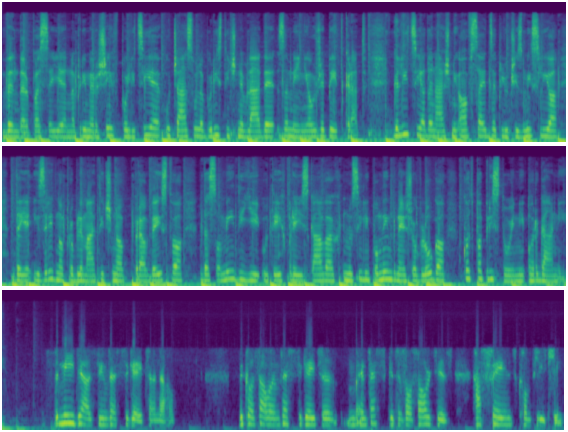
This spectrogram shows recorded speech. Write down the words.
vendar pa se je, naprimer, šef policije v času laboristične vlade zamenjal že petkrat. Galicija današnji offside zaključi z mislijo, da je izredno problematično prav dejstvo, da so mediji v teh preiskavah nosili pomembnejšo vlogo kot pa pristojni organi. The media is the investigator now because our investigator, investigative authorities have failed completely.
